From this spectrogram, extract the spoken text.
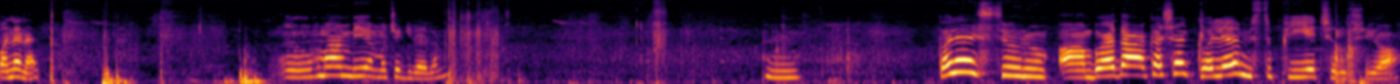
Bana ne? Hmm, Hemen bir maça girelim. Hmm. İstiyorum. Aa, bu arada arkadaşlar Gale Mr. P'ye çalışıyor.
